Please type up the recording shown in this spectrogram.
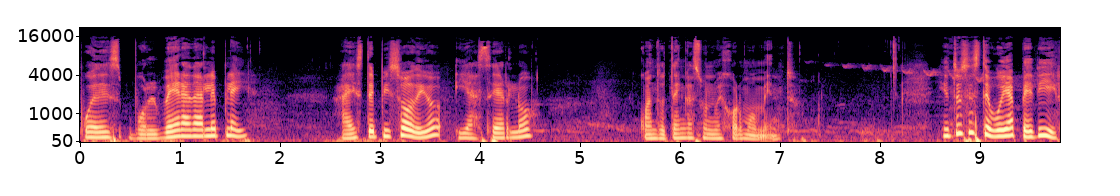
puedes volver a darle play a este episodio y hacerlo cuando tengas un mejor momento. Y entonces te voy a pedir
